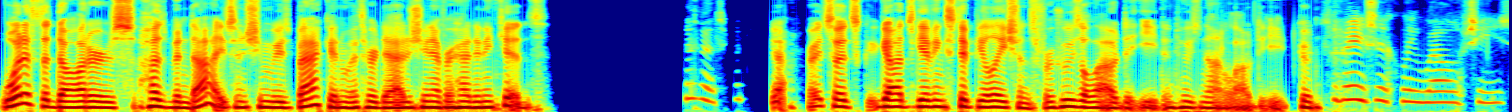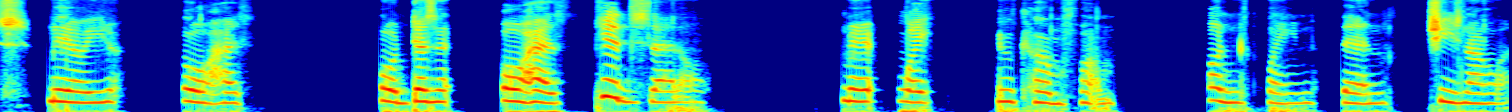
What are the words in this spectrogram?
What if the daughter's husband dies and she moves back in with her dad and she never had any kids? Isn't that good? Yeah, right. So it's God's giving stipulations for who's allowed to eat and who's not allowed to eat. Good. So basically, well, she's married or has or doesn't or has kids that are like who come from unclean, then she's not allowed.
